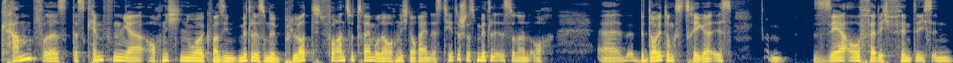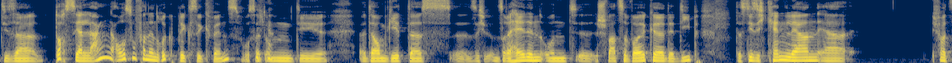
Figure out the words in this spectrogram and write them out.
Kampf oder das, das, Kämpfen ja auch nicht nur quasi ein Mittel ist, um den Plot voranzutreiben oder auch nicht nur rein ästhetisches Mittel ist, sondern auch äh, Bedeutungsträger ist. Sehr auffällig finde ich es in dieser doch sehr langen, ausufernden Rückblicksequenz, wo es halt ja. um die äh, darum geht, dass äh, sich unsere Heldin und äh, Schwarze Wolke, der Dieb, dass die sich kennenlernen. Er ich wollte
